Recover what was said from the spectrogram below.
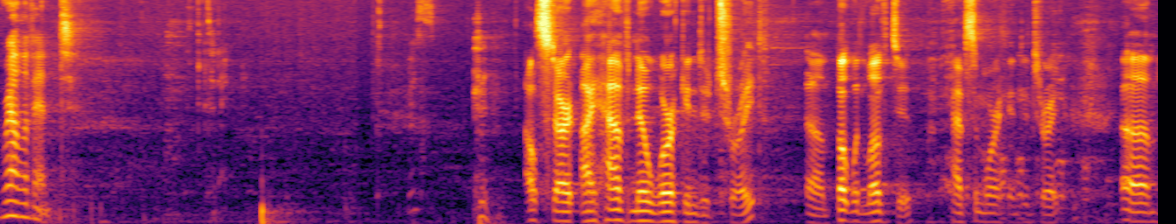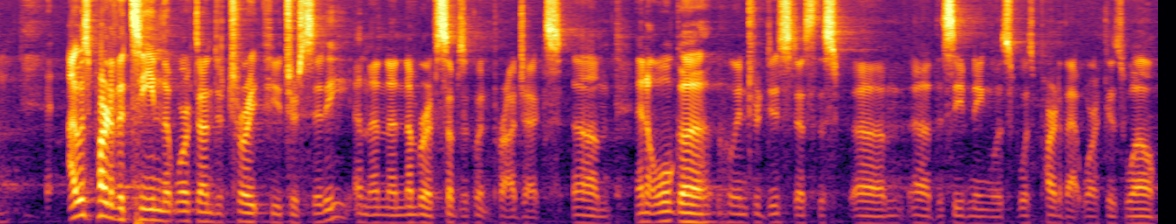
relevant. Today. I'll start. I have no work in Detroit, um, but would love to have some work in Detroit. Um, I was part of a team that worked on Detroit Future City and then a number of subsequent projects. Um, and Olga, who introduced us this, um, uh, this evening, was, was part of that work as well.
